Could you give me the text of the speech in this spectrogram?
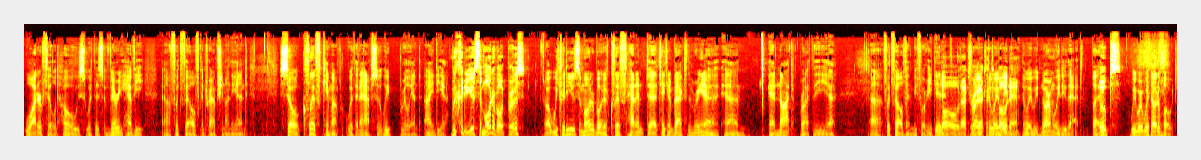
water-filled hose with this very heavy uh, foot valve contraption on the end. So Cliff came up with an absolutely brilliant idea. We could have used the motorboat, Bruce. Well, we could have used the motorboat if Cliff hadn't uh, taken it back to the marina um, and not brought the uh, uh, foot valve in before he did it. Oh, that's The right, way- I took the way boat we, in. The way we'd normally do that. But Oops. we were without a boat.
